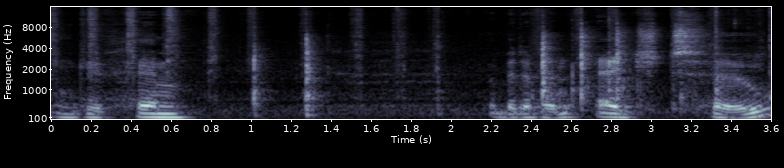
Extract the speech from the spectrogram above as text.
and give him a bit of an edge too.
